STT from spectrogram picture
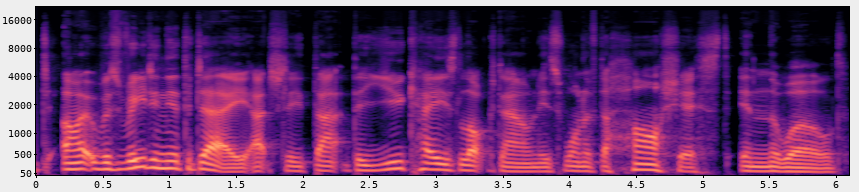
D I was reading the other day, actually, that the UK's lockdown is one of the harshest in the world.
